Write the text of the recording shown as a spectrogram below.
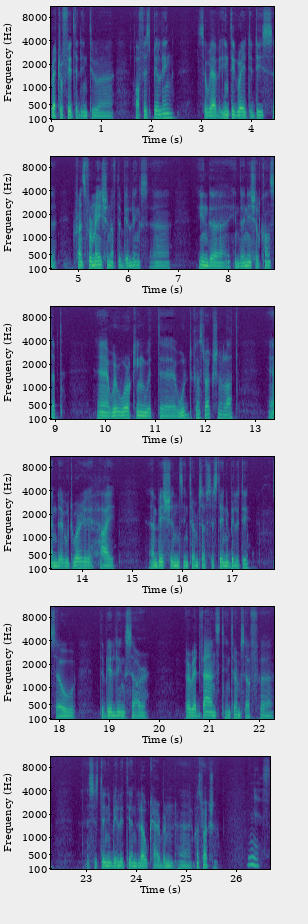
retrofitted into an office building. So we have integrated this uh, transformation of the buildings uh, in the in the initial concept. Uh, we're working with uh, wood construction a lot, and uh, with very high ambitions in terms of sustainability. So the buildings are very advanced in terms of uh, sustainability and low carbon uh, construction. Yes.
